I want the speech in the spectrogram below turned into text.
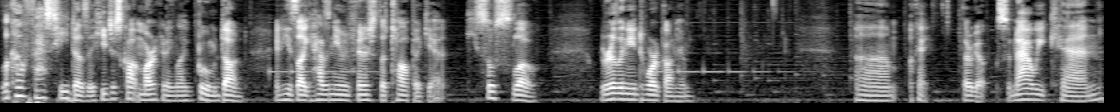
Look how fast he does it. He just got marketing like boom done and he's like hasn't even finished the topic yet. He's so slow. We really need to work on him. Um, okay, there we go. So now we can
